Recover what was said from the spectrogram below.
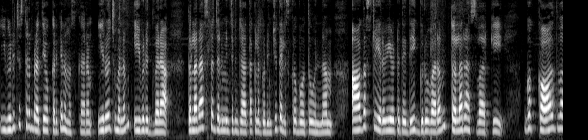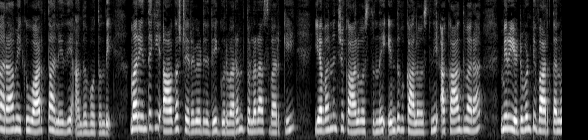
ఈ వీడియో చూస్తున్న ప్రతి ఒక్కరికి నమస్కారం. ఈరోజు మనం ఈ వీడియో ద్వారా తులరాశిలో జన్మించిన జాతకుల గురించి తెలుసుకోబోతూ ఉన్నాం. ఆగస్టు ఇరవై ఒకటో తేదీ గురువారం తులరాశి వారికి ఒక కాల్ ద్వారా మీకు వార్త అనేది అందబోతుంది. మరి ఇంతకీ ఆగస్టు ఇరవై ఒకటి తేదీ గురువారం తులరాశి వారికి ఎవరి నుంచి కాలు వస్తుంది? ఎందుకు కాలు వస్తుంది? ఆ కాల్ ద్వారా మీరు ఎటువంటి వార్తను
